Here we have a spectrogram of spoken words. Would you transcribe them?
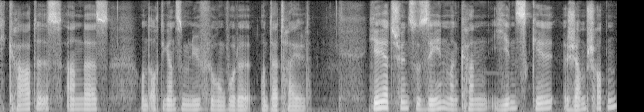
die Karte ist anders und auch die ganze Menüführung wurde unterteilt. Hier jetzt schön zu sehen, man kann jeden Skill jumpshotten,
